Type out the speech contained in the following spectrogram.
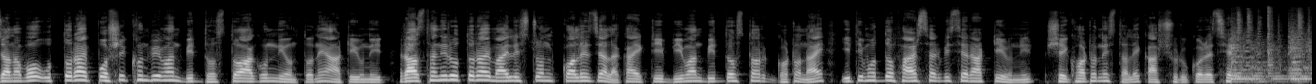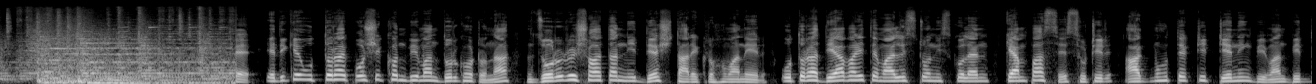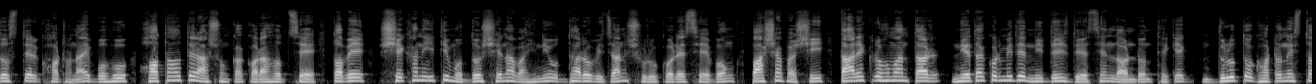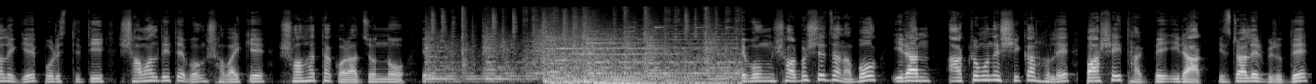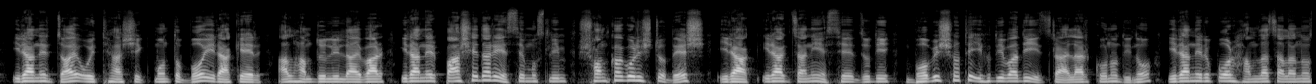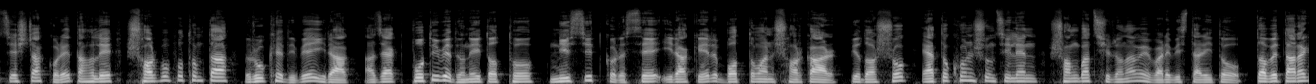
জানাব, উত্তরায় প্রশিক্ষণ বিমান বিধ্বস্ত আগুন নিয়ন্ত্রণে আট ইউনিট। রাজধানীর উত্তরায় মাইলস্টোন কলেজ এলাকায় একটি বিমান বিধ্বস্তর ঘটনায় ইতিমধ্যে ফায়ার সার্ভিসের আটটি ইউনিট সেই ঘটনাস্থলে কাজ শুরু করেছে। এদিকে উত্তরায় প্রশিক্ষণ বিমান দুর্ঘটনা, জরুরি সহায়তার নির্দেশ তারেক রহমানের। উত্তরা দিয়াবাড়িতে মাইলস্টোন স্কুল অ্যান্ড ক্যাম্পাসে ছুটির আগ মুহূর্তে একটি ট্রেনিং বিমান বিধ্বস্তের ঘটনায় বহু হতাহতের আশঙ্কা করা হচ্ছে। তবে সেখানে ইতিমধ্যে সেনাবাহিনী উদ্ধার অভিযান শুরু করেছে এবং পাশাপাশি তারেক রহমান তার নেতাকর্মীদের নির্দেশ দিয়েছেন লন্ডন থেকে দ্রুত ঘটনাস্থলে গিয়ে পরিস্থিতি সামাল দিতে এবং সবাইকে সহায়তা করার জন্য। এবং সর্বশেষ জানাব ইরান আক্রমণের শিকার হলে পাশেই থাকবে ইরাক। ইসরায়েলের বিরুদ্ধে ইরানের জয় ঐতিহাসিক মন্তব্য ইরাকের। আলহামদুলিল্লাহ, এবার ইরানের পাশে দাঁড়িয়েছে মুসলিম সংখ্যাগরিষ্ঠ দেশ ইরাক। ইরাক জানিয়েছে, যদি ভবিষ্যতে ইহুদিবাদী ইসরায়েল আর কোনোদিনও ইরানের উপর হামলা চালানোর চেষ্টা করে, তাহলে সর্বপ্রথম তা রুখে দিবে ইরাক। আজ এক প্রতিবেদনে এই তথ্য নিশ্চিত করেছে ইরাকের বর্তমান সরকার। প্রিয় দর্শক, এতক্ষণ শুনছিলেন সংবাদ শিরোনাম, এবারে বিস্তারিত। তবে তার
